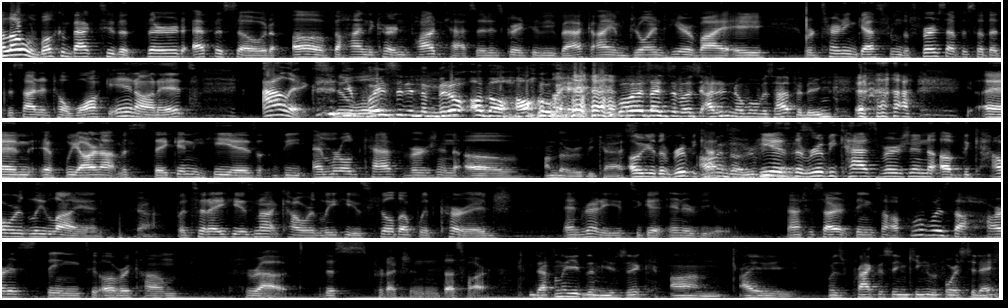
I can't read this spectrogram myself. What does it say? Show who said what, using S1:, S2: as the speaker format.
S1: Hello and welcome back to the third episode of Behind the Curtain podcast. It is great to be back. I am joined here by a returning guest from the first episode that decided to walk in on it, Alex. Who
S2: You
S1: will-
S2: placed it in the middle of the hallway. what was I supposed to? I didn't know what was happening.
S1: and if we are not mistaken, he is the Emerald Cast version of.
S2: I'm the Ruby cast.
S1: Oh, you're the Ruby
S2: I'm
S1: Cast.
S2: the Ruby
S1: he is the Ruby Cast version of the Cowardly Lion.
S2: yeah.
S1: But today he is not cowardly, he is filled up with courage and ready to get interviewed. Now, to start things off, what was the hardest thing to overcome throughout this production thus far?
S2: Definitely the music. Um, I was practicing King of the Forest today.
